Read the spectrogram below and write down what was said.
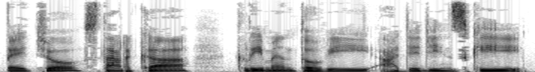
Peťo, Starká, Klimentový a Dedinský.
